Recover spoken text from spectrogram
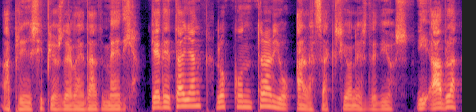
a principios de la Edad Media, que detallan lo contrario a las acciones de Dios y habla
